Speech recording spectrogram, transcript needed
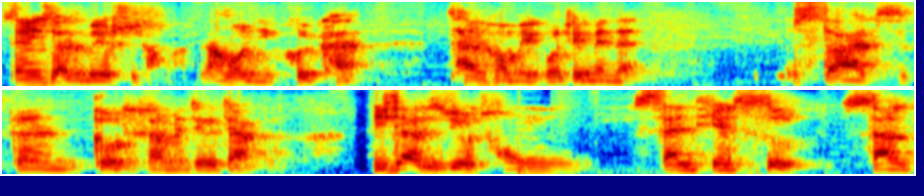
但一下子没有市场了。然后你会看参考美国这边的。Starx 跟 Gold 上面这个价格，一下子就从三天四三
